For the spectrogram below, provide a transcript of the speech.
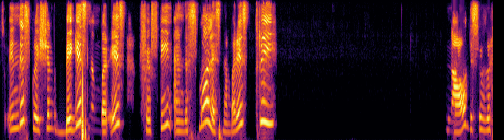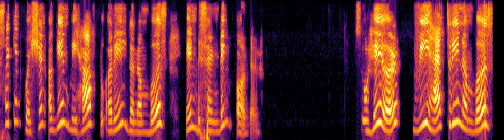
So in this question, the biggest number is 15 and the smallest number is 3. Now, this is the second question. Again, we have to arrange the numbers in descending order. So here we have three numbers.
